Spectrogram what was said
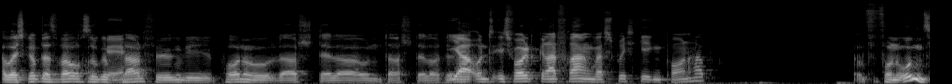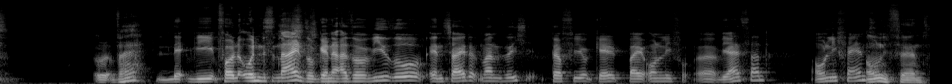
Aber ich glaube, das war auch so Okay. geplant für irgendwie Pornodarsteller und Darstellerinnen. Ja, und ich wollte gerade fragen, was spricht gegen Pornhub? Von uns? Oder, was? Ne, Wie von uns? Nein, so gerne. Also wieso entscheidet man sich dafür, Geld bei Only, äh, wie heißt das? OnlyFans? OnlyFans.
